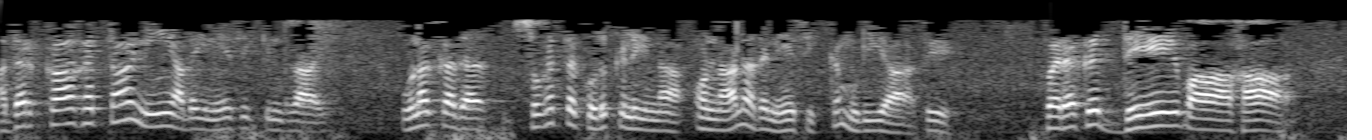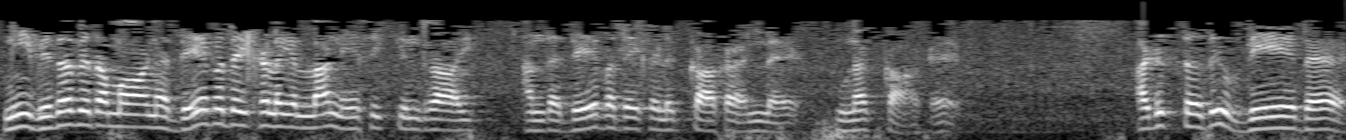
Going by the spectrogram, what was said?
அதற்காகத்தான் நீ அதை நேசிக்கின்றாய். உனக்கு அத சுகத்தை கொடுக்கலைன்னா உன்னால் அதை நேசிக்க முடியாது. பிறகு தேவாகா. நீ விதவிதமான தேவதைகளை எல்லாம் நேசிக்கின்றாய். அந்த தேவதைகளுக்காக அல்ல உனக்காக. அடுத்தது வேத.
